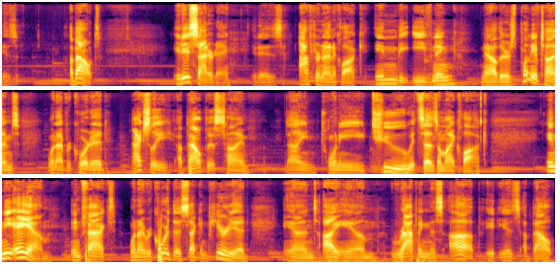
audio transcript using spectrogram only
is about. It is Saturday. It is after nine o'clock in the evening. Now, there's plenty of times when I've recorded, actually about this time, 9:22. It says on my clock, in the AM. In fact, when I record the second period and I am wrapping this up, it is about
